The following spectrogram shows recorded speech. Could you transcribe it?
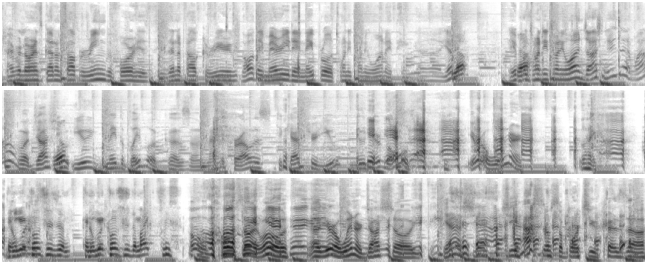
Trevor Lawrence got on top of a ring before his, his NFL career. Oh, they married in April of 2021, I think. Uh, yep. Yep. April Yeah. 2021. Josh knew that. Wow. What, Josh? Yep. You, you made the playbook because um, Amanda Corrales to capture you, dude. You're gold. You're a winner. Like, Can you get closer to Can you get closer to the mic, please? Oh, oh sorry. Whoa, uh, you're a winner, Josh. So yeah, she she has to support you because uh,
